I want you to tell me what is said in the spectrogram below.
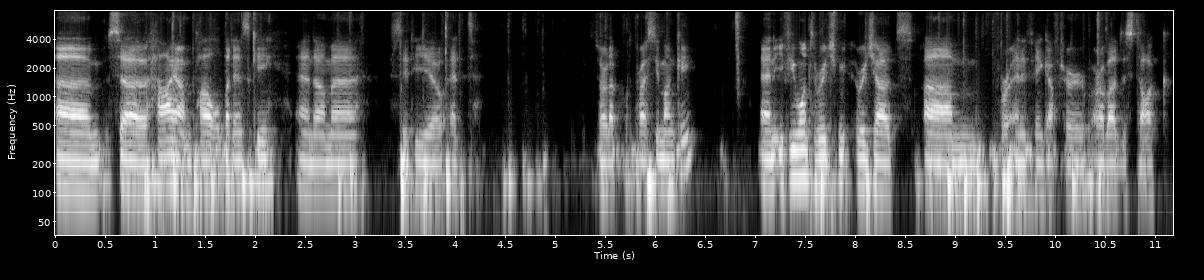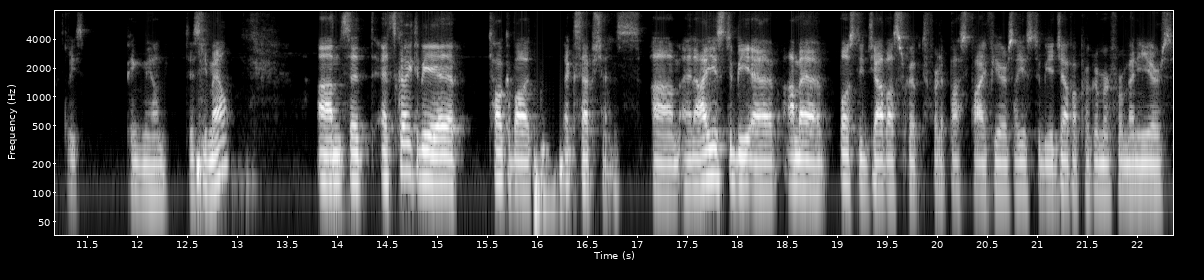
um, so hi, I'm Paul Badenski, and I'm a CTO at startup Pricey Monkey. And if you want to reach me, reach out um, for anything after or about this talk, please ping me on this email. Um, so it's going to be a talk about exceptions. Um, and I used to be a, I'm a mostly JavaScript for the past five years. I used to be a Java programmer for many years.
